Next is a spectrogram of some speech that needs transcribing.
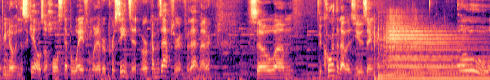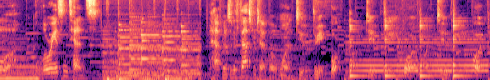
every note in the scale is a whole step away from whatever precedes it, or comes after it for that matter. So, um, the chord that I was using, oh, glorious intense. Half notes at a faster tempo. One, two, three, four. One, two, three, four. One, two, three, four.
